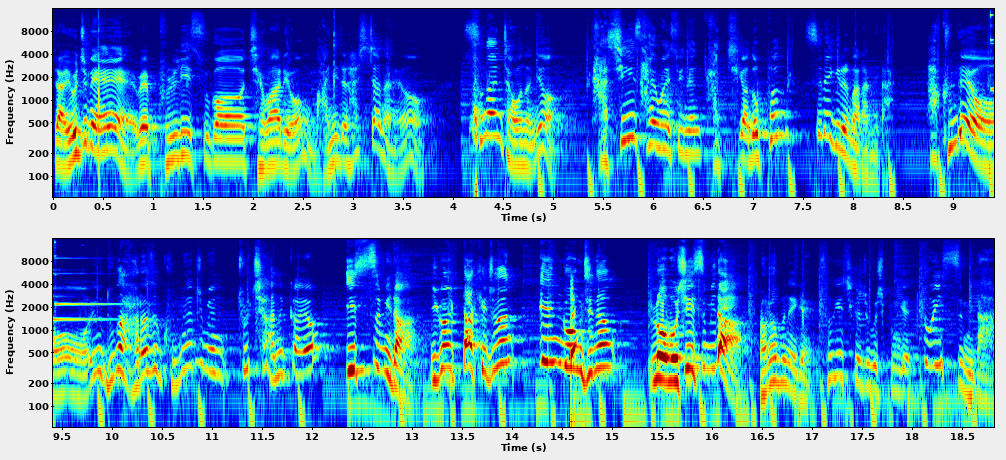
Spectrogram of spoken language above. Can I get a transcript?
자, 요즘에 왜 분리수거, 재활용 많이들 하시잖아요. 순환 자원은요, 다시 사용할 수 있는 가치가 높은 쓰레기를 말합니다. 아, 근데요, 이거 누가 알아서 구매해주면 좋지 않을까요? 있습니다. 이걸 딱 해주는 인공지능 로봇이 있습니다. 여러분에게 소개시켜주고 싶은 게 또 있습니다.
